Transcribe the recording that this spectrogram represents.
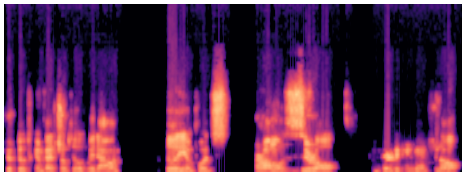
strip till to conventional till way down. Fertility inputs are almost zero compared to conventional.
